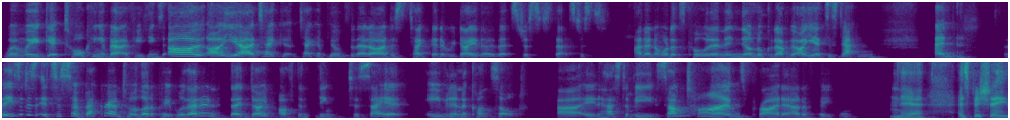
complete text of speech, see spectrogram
when we get talking about a few things, oh, oh yeah, I take take a pill for that. Oh, I just take that every day though. That's just that's just I don't know what it's called. And then they'll look it up. Go, oh yeah, it's a statin. And these are just it's just so background to a lot of people. They don't they don't often think to say it even in a consult. Uh, it has to be sometimes pried out of people. Yeah, especially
